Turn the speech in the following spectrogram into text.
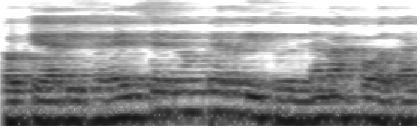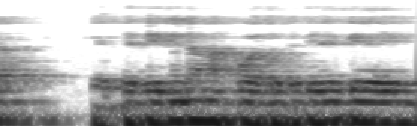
Porque a diferencia de un perrito, de una mascota, que usted tiene una mascota, que tiene que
